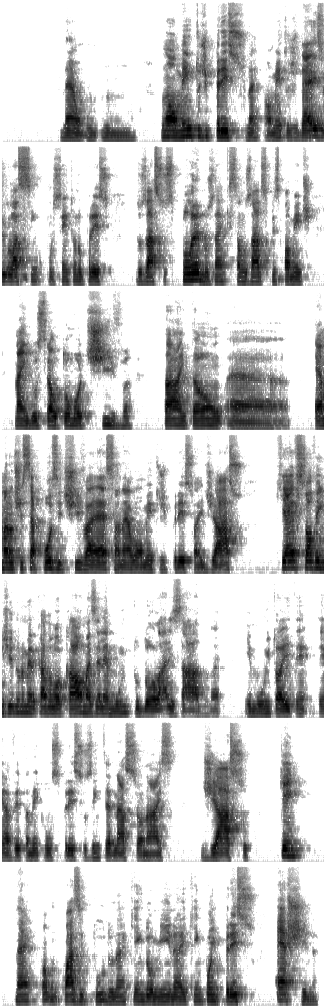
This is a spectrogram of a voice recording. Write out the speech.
né, um, um, um aumento de preço, né, aumento de 10,5% no preço dos aços planos, né, que são usados principalmente na indústria automotiva, tá? Então é, é uma notícia positiva essa, né, o aumento de preço aí de aço, que é só vendido no mercado local, mas ele é muito dolarizado, né? E muito aí tem, tem a ver também com os preços internacionais de aço. Quem né, quase tudo, né, quem domina e quem põe preço é a China.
